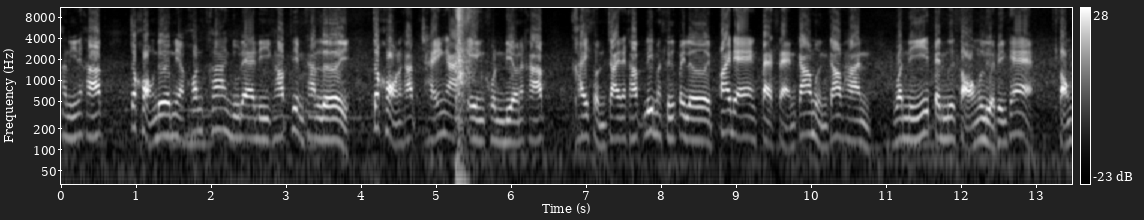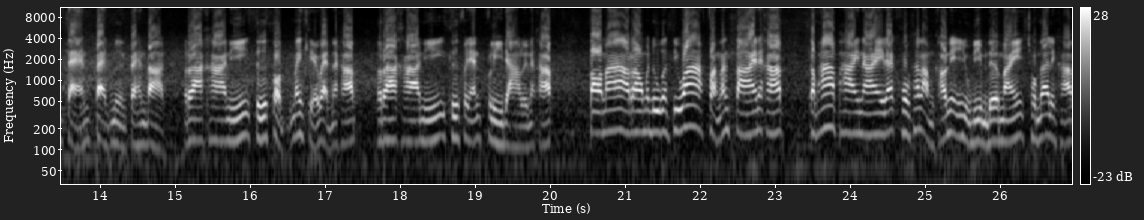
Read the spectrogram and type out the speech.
คันนี้นะครับ เจ้าของเดิมเนี่ยค่อนข้างดูแลดีครับที่สำคัญเลย เจ้าของนะครับใช้งานเองคนเดียวนะครับ ใครสนใจนะครับรีบมาซื้อไปเลย ป้ายแดง 899,000 วันนี้เป็นมือ 2 เหลือเพียงแค่ 288,000 บาท ราคานี้ซื้อสดไม่เสียแวดนะครับ ราคานี้ซื้อไฟแนนซ์ฟรีดาวเลยนะครับ ต่อมาเรามาดูกันสิว่าฝั่งด้านซ้ายนะครับ สภาพภายในและโครงถล่ำเขาเนี่ยยังอยู่ดีเหมือนเดิมไหมชมได้เลยครับ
